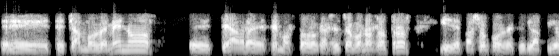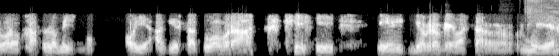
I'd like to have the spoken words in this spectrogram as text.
eh, te echamos de menos, eh, te agradecemos todo lo que has hecho por nosotros y de paso pues decirle a Pío Baroja lo mismo. Oye, aquí está tu obra y, y yo creo que va a estar muy bien.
